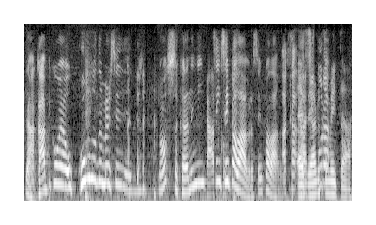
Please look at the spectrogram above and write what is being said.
Não, a Capcom é o cúmulo do Mercedes. Nossa, cara, nem, nem- sem, sem palavras, sem palavras. A, É a melhor figura, comentar.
